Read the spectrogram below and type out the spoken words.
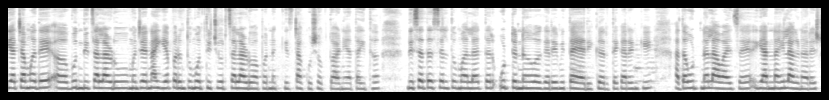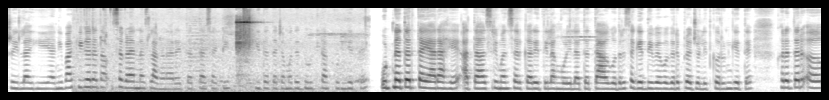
याच्यामध्ये बुंदीचा लाडू म्हणजे नाही आहे परंतु मोतीचूरचा लाडू आपण नक्कीच टाकू शकतो. आणि आता इथं दिसत असेल तुम्हाला तर उठणं वगैरे मी तयारी करते. कारण की आता उठणं लावायचं आहे यांनाही लागणार आहे श्रीलाही आणि बाकी घरात सगळ्यांनाच लागणार आहे तर त्यासाठी इथं त्याच्यामध्ये दूध टाकून घेते. उठणं तर तयार आहे. आता श्रीमान सरकार येतील आंघोळीला तर त्या अगोदर सगळे दिवे वगैरे प्रज्वलित करून घेते. खरं तर अ,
